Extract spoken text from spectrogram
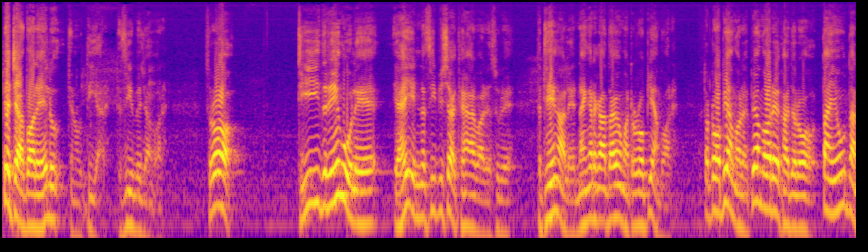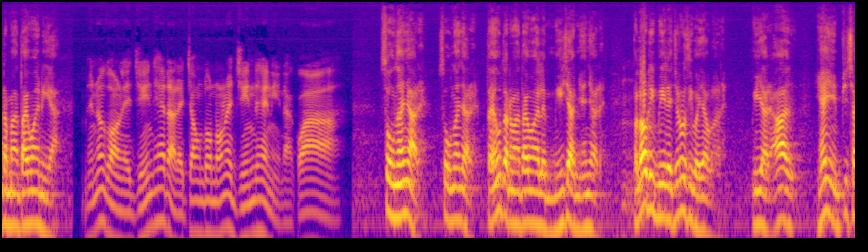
ပြက်ကြသွားတယ်လို့ကျွန်တော်သိရတယ်တစည်းပြက်ကြသွားတယ်ဆိုတော့ဒီသတင်းကိုလည်းရဟရင်နှစ်စီးပြစ်ချက်ခံရပါတယ်ဆိုတော့သတင်းကလည်းနိုင်ငံတကာအတိုင်းအဝိုင်းမှာတော်တော်ပြန့်သွားတယ်တော်တော်ပြန့်သွားတယ်ပြန့်သွားတဲ့အခါကျတော့တန်ယုံတန်တမန်အတိုင်းအဝိုင်းတွေကမင်းတို့ကောင်လေဂျင်းထဲတာလေကြောင်တုံတုံနဲ့ဂျင်းထဲနေတာကွာစုံစမ်းကြတယ်စုံစမ်းကြတယ်တိုင်ုံတန်တမန်တိုင်ဝမ်ကလည်းမေးကြမြန်းကြတယ် ဘယ်လောက်ထိမေးလဲကျွန်တော်စီပါရောက်လာတယ်မေးကြတယ်အာရရင်ပြစ်ချ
